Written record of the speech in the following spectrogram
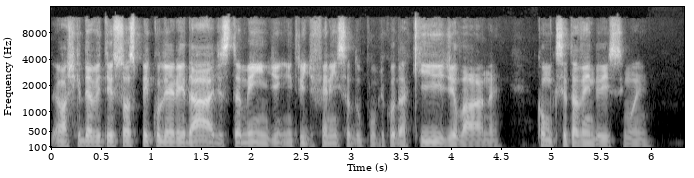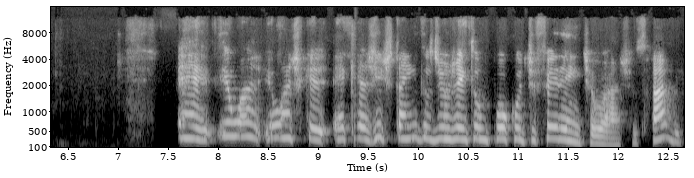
eu, acho que deve ter suas peculiaridades também de, entre diferença do público daqui e de lá, né? Como que você está vendo isso, Simone? É, eu, eu acho que é que a gente está indo de um jeito um pouco diferente, eu acho, sabe?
